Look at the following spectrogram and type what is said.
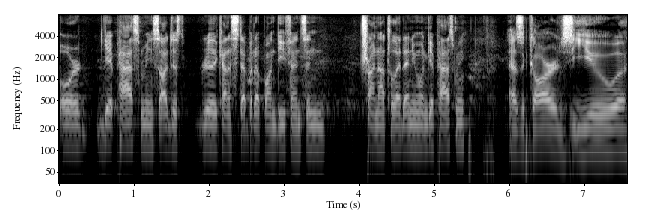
or get past me, so I just really kind of step it up on defense and try not to let anyone get past me as guards, you,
